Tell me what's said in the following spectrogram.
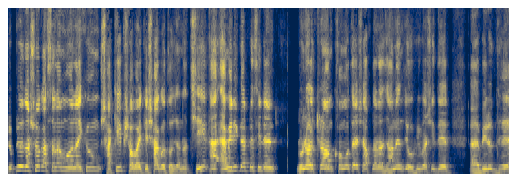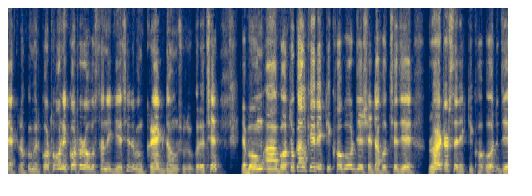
সুপ্রিয় দর্শক, আসসালামু আলাইকুম। সাকিব, সবাইকে স্বাগত জানাচ্ছি। আমেরিকার প্রেসিডেন্ট ডোনাল্ড ট্রাম্প ক্ষমতায় এসে আপনারা জানেন যে অভিবাসীদের বিরুদ্ধে এক রকমের কঠোর অনেক কঠোর অবস্থানে গিয়েছেন এবং ক্র্যাক ডাউন শুরু করেছে। এবং গতকালকের একটি খবর যে, সেটা হচ্ছে যে, রয়টার্সের একটি খবর যে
